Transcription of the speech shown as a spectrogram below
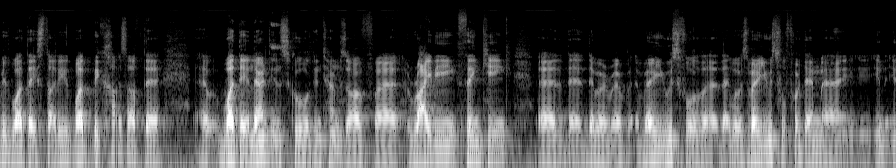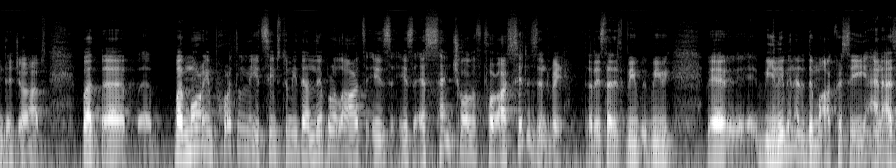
with what they studied, but because of the uh, what they learned in school in terms of uh, writing, thinking, uh, they, they, were very useful. That was very useful for them in in the jobs. But but more importantly, it seems to me that liberal arts is is essential for our citizenry. That is, that we, we, uh, we live in a democracy, and, as,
